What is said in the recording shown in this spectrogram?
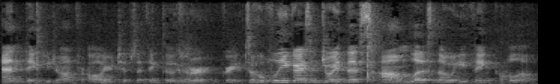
And thank you, John, for all your tips. I think those Yeah. were great. So hopefully you guys enjoyed this. Um, let us know what you think below.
